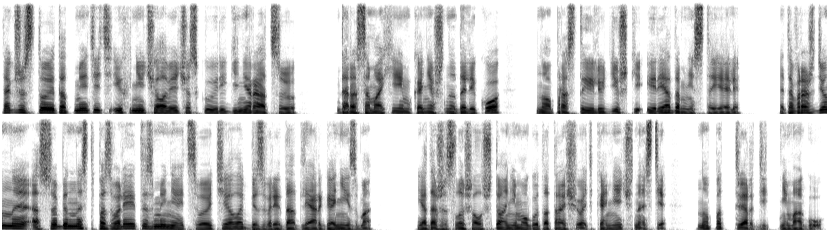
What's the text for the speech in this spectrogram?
Также стоит отметить их нечеловеческую регенерацию. До Росомахи им, конечно, далеко, но простые людишки и рядом не стояли. Эта врожденная особенность позволяет изменять свое тело без вреда для организма. Я даже слышал, что они могут отращивать конечности, но подтвердить не могу.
